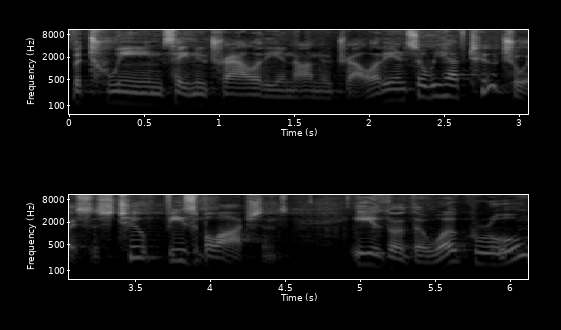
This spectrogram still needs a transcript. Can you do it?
between, say, neutrality and non neutrality. And so we have two choices, two feasible options. Either the woke rule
